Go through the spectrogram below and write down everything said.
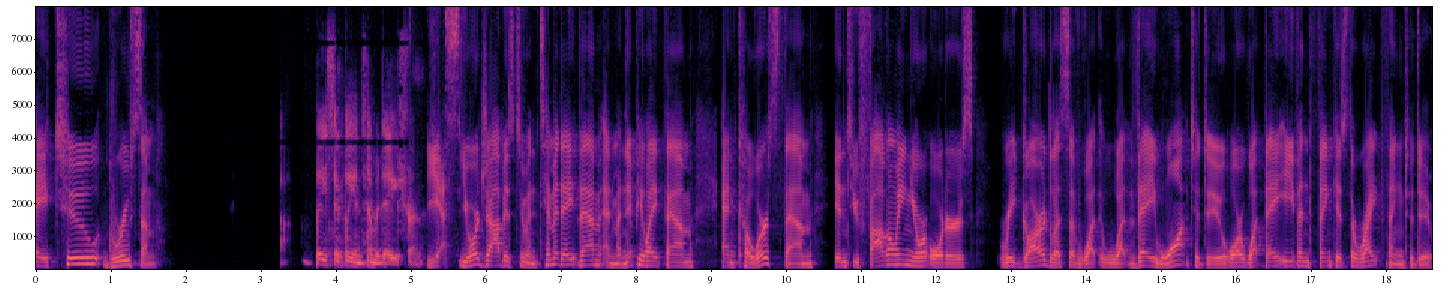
a too gruesome. Basically, intimidation. Yes, your job is to intimidate them and manipulate them and coerce them into following your orders regardless of what what they want to do or what they even think is the right thing to do.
